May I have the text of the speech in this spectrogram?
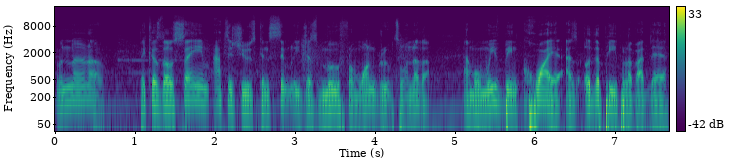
Well, no, no, no. Because those same attitudes can simply just move from one group to another. And when we've been quiet, as other people have had their,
